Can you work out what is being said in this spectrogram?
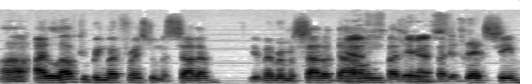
Uh, I love to bring my friends to Masada. You remember Masada down yes, by the yes. by the Dead Sea.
